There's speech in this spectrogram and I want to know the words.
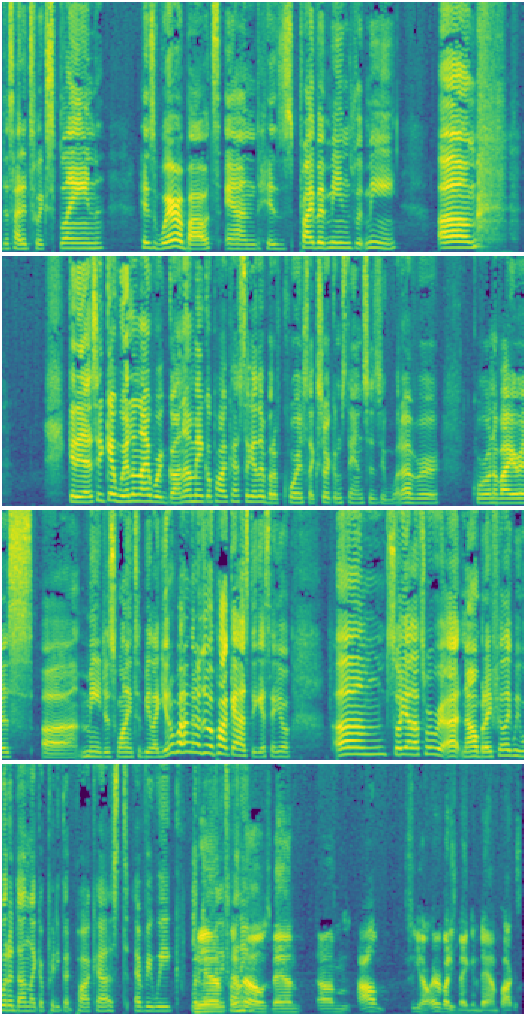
decided to explain his whereabouts and his private means with me, um, quería decir que Will and I were gonna make a podcast together, but of course, like circumstances and whatever, coronavirus, uh, me just wanting to be like, you know what, I'm gonna do a podcast, y qué yo. Um, so yeah, that's where we're at now, but I feel like we would have done like a pretty good podcast every week. Would have yeah, been really funny. who knows, man? Um, I'll, you know, everybody's making damn podcasts.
